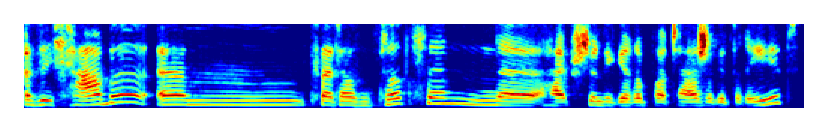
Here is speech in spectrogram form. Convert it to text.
Also ich habe ähm, 2014 eine halbstündige Reportage gedreht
